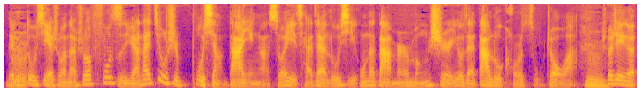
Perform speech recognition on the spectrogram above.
那个嗯杜谢说呢，说夫子原来就是不想答应啊，所以才在卢喜公的大门盟誓，又在大路口诅咒啊，嗯说这个，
